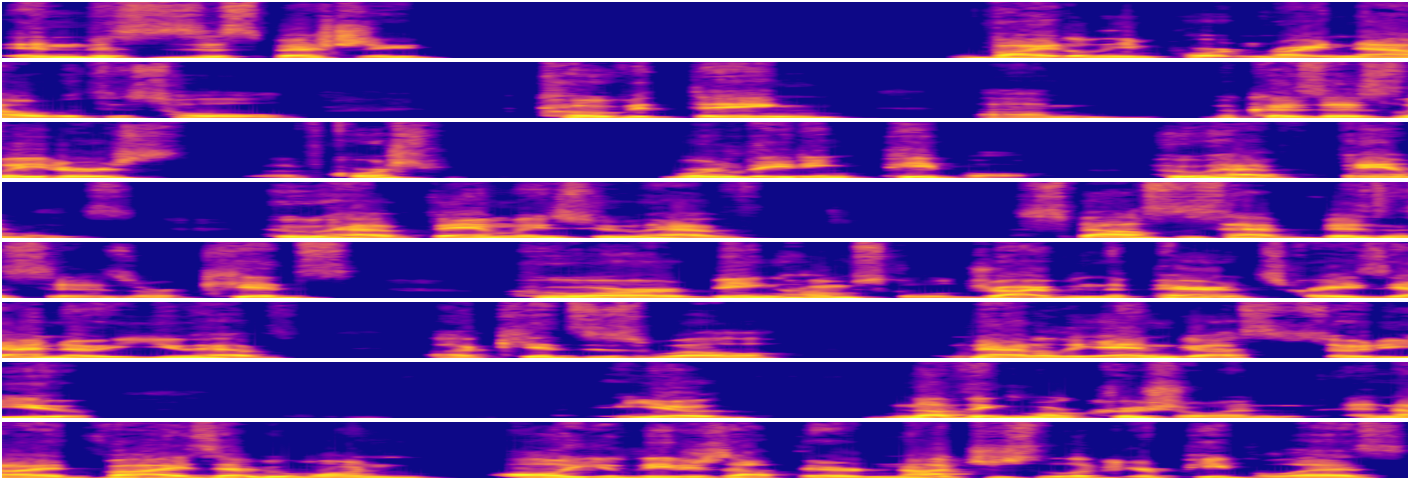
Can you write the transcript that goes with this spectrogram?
and this is especially vitally important right now with this whole COVID thing, um, because as leaders, of course, we're leading people who have families, who have families who have spouses have businesses or kids who are being homeschooled driving the parents crazy. I know you have uh, kids as well, Natalie and Gus. So do you. You know, nothing's more crucial. And, and I advise everyone, all you leaders out there, not just to look at your people as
